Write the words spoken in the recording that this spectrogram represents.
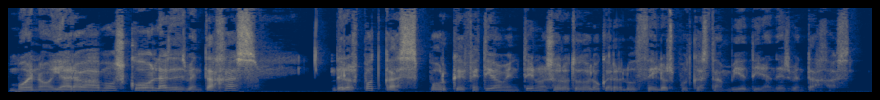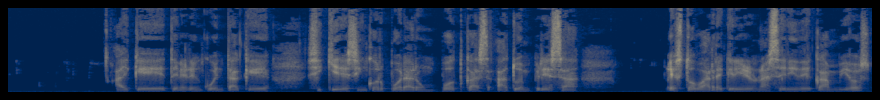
Bueno, y ahora vamos con las desventajas de los podcasts, porque efectivamente no es solo todo lo que reluce y los podcasts también tienen desventajas. Hay que tener en cuenta que si quieres incorporar un podcast a tu empresa, esto va a requerir una serie de cambios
